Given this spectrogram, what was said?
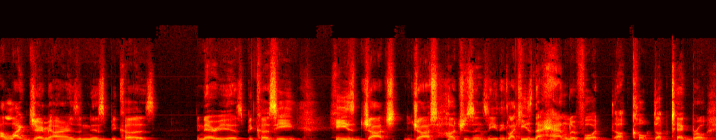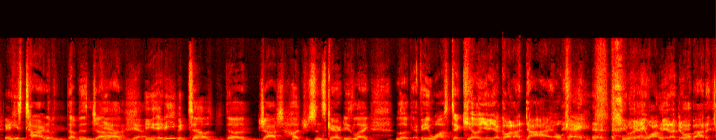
I liked Jeremy Irons in this because and there he is because he he's Josh Josh Hutcherson's he, like he's the handler for a, a coked up tech bro and he's tired of, of his job. Yeah, yeah. He, and he even tells uh, Josh Hutcherson's character he's like, look, if he wants to kill you, you're gonna die. Okay, what do you want me to do about it?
